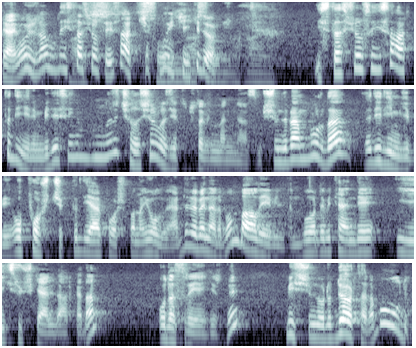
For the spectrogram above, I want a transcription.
Yani o yüzden burada istasyon sayısı artacak. Bu sorunlar, 2 2 4. sorunlar, aynen. İstasyon sayısı arttı diyelim. Bir de senin bunları çalışır vaziyette tutabilmen lazım. Şimdi ben burada dediğim gibi o Porsche çıktı. Diğer Porsche bana yol verdi ve ben arabamı bağlayabildim. Bu arada bir tane de iX3 geldi arkadan. O da sıraya girdi. Biz şimdi orada 4 araba olduk.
